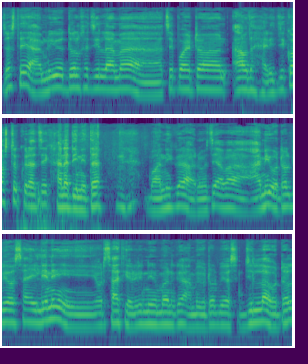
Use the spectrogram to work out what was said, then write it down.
जस्तै हामीले यो दोलखा जिल्लामा चाहिँ पर्यटन आउँदाखेरि चाहिँ कस्तो कुरा चाहिँ खाना दिने त? भन्ने कुराहरूमा चाहिँ अब हामी होटल व्यवसायले नै एउटा साथीहरूले निर्माण गर्यो। हाम्रो होटल व्यवसाय जिल्ला होटल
